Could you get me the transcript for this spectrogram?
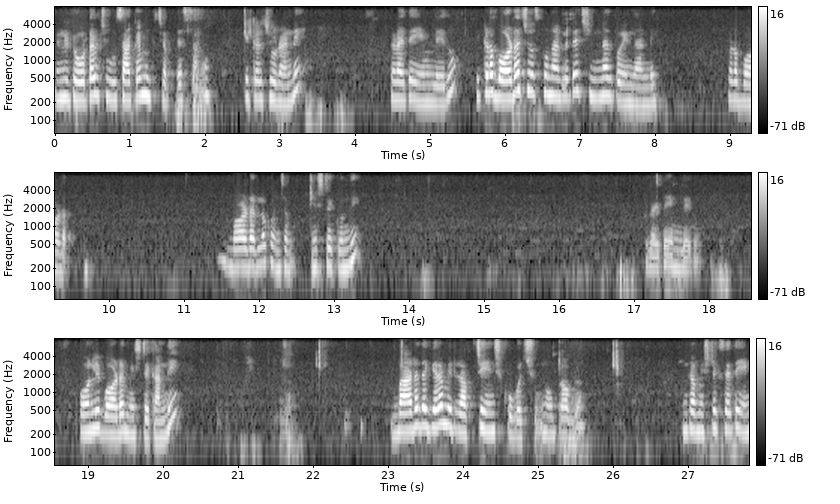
నేను టోటల్ చూసాకే మీకు చెప్పేస్తాను. ఇక్కడ చూడండి. ఇక్కడైతే ఏం లేదు. ఇక్కడ బార్డర్ చూసుకున్నట్లయితే చిన్నది పోయిందండి. ఇక్కడ బార్డర్ బార్డర్లో కొంచెం మిస్టేక్ ఉంది. ఇక్కడైతే ఏం లేదు. ఓన్లీ బార్డర్ మిస్టేక్ అండి. బాడ దగ్గర మీరు రఫ్ చేయించుకోవచ్చు. నో ప్రాబ్లం. ఇంకా మిస్టేక్స్ అయితే ఏం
